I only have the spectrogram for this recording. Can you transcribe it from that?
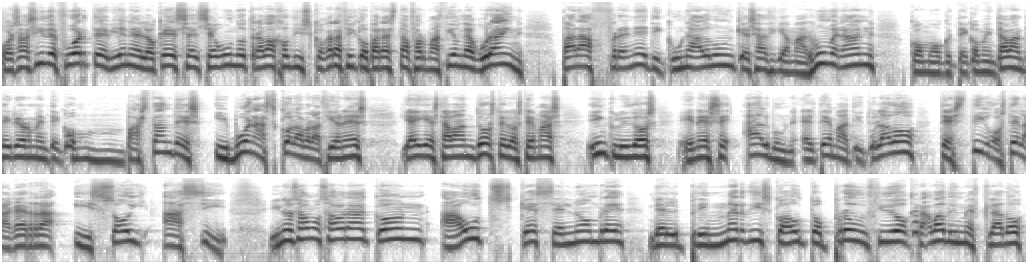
Pues así de fuerte viene lo que es el segundo trabajo discográfico para esta formación de Agurain, para Frenetic, un álbum que se hace llamar Boomerang, como te comentaba anteriormente, con bastantes y buenas colaboraciones, y ahí estaban dos de los temas incluidos en ese álbum, el tema titulado Testigos de la Guerra y Soy Así. Y nos vamos ahora con Outs, que es el nombre del primer disco autoproducido, grabado y mezclado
